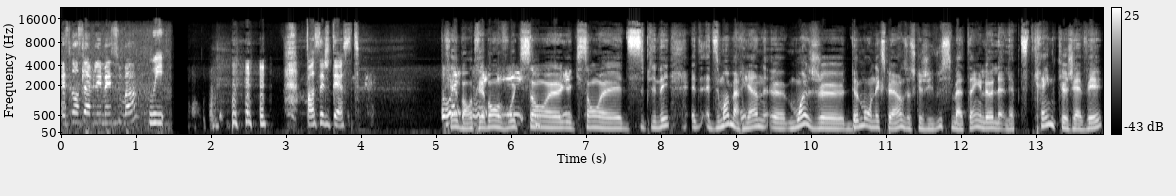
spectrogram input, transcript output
Est-ce qu'on se lave les mains souvent? Oui. Passez le test. Très Ouais, bon, très ouais, bon. On voit qu'ils sont, euh, qu'ils sont euh, disciplinés. Dis-moi, Marianne, euh, moi, je, de mon expérience, de ce que j'ai vu ce matin, là, la, la petite crainte que j'avais,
